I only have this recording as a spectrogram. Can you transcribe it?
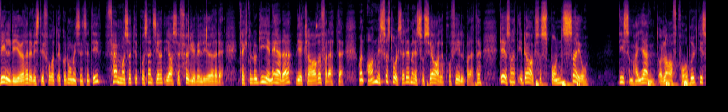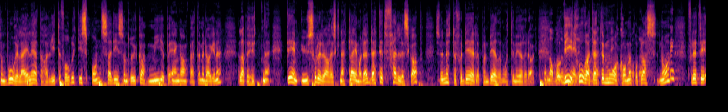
vil de gjøre det hvis de får et økonomisk insentiv. 75% sier at ja, selvfølgelig vil de gjøre det. Teknologien er der, vi er klare for dette. Og En annen misforståelse er det med det sosiale profilen på dette. Det er jo sånn at I dag så sponser jo de som har jevnt og lavt forbruk, de som bor i leiligheter har lite forbruk, de sponser de som bruker mye på en gang på ettermiddagene eller på hyttene. Det er en usolidarisk nettleiemodell. Dette er et fellesskap som vi er nødt til å fordele på en bedre måte enn vi gjør i dag. Og vi tror at dette må komme på plass nå, for vi,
